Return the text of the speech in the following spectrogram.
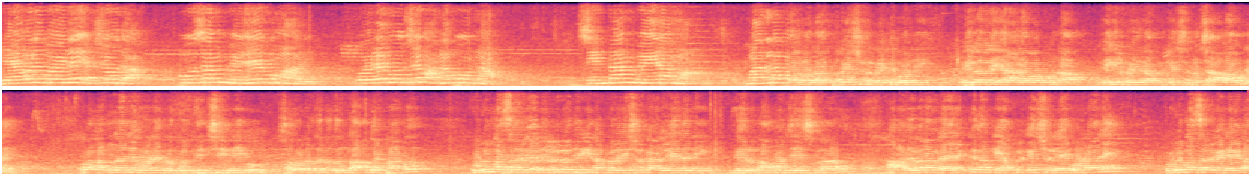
Devanaboyina Yashoda Pusam Vijayakumari Gorremuchu Annapurna Chintam Veeramma application పెట్టుకొని పిల్లల్ని ఆడవకుండా మిగిలిపోయిన అప్లికేషన్లు చాలా ఉన్నాయి. వాళ్ళందరినీ కూడా ఇప్పుడు గుర్తించి మీకు చదవడం జరుగుతుంది. దాంతోపాటు కుటుంబ సర్వే ఇల్లు తిరిగినప్పుడు రేషన్ కార్డు లేదని మీరు నమోదు చేసుకున్నారు ఆ వివరాలు డైరెక్ట్గా మీ అప్లికేషన్ లేకుండానే కుటుంబ సర్వే డేటా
